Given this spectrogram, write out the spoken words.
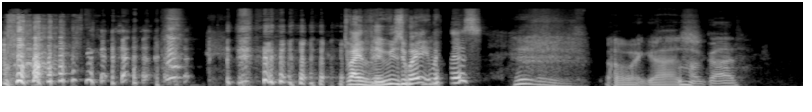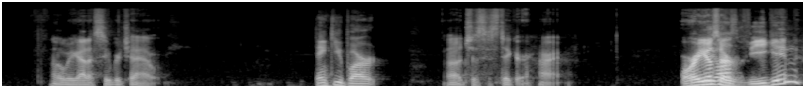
Do I lose weight with this? oh my gosh. oh God. Oh, we got a super chat. Thank you, Bart. Oh, just a sticker. All right. Oreos are also- vegan?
